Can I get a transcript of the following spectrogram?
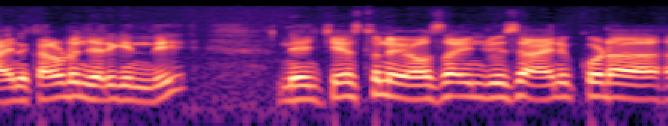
ఆయన కలవడం జరిగింది. నేను చేస్తున్న వ్యవసాయం చూసి ఆయనకు కూడా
